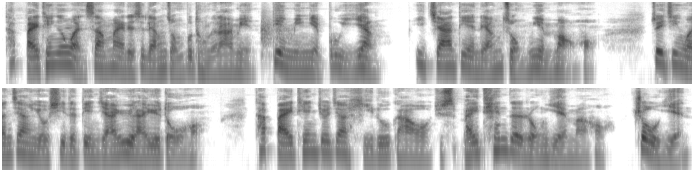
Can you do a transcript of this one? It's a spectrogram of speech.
它白天跟晚上卖的是两种不同的拉面，店名也不一样，一家店两种面貌哦。最近玩这样游戏的店家越来越多哦。它白天就叫 Hirugao，就是白天的熔岩嘛，吼，昼盐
